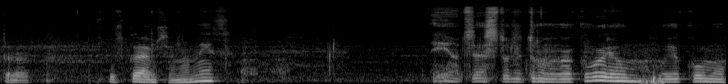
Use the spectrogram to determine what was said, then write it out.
Так, спускаємося на низ. Оце 100-літровий акваріум, у якому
